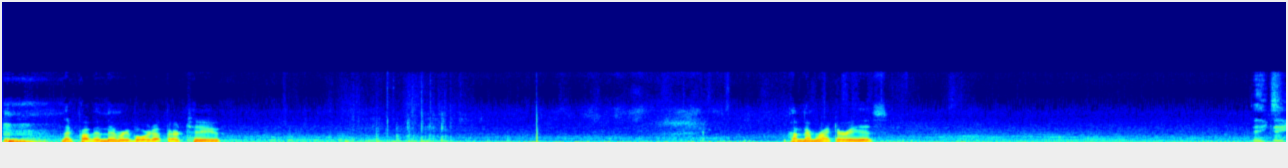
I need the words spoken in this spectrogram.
There's probably a memory board up there too. if I there is. Thanks. Thanks.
